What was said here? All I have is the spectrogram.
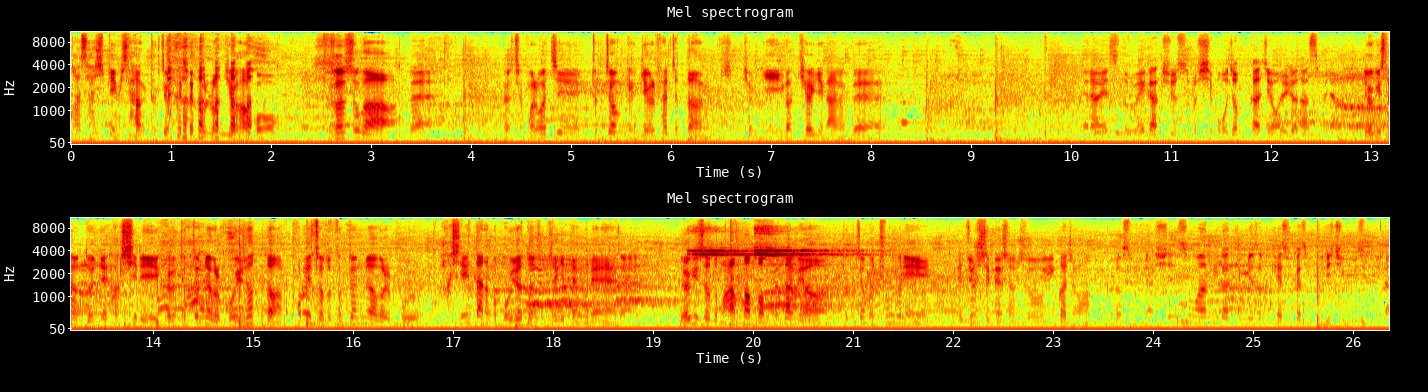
한 40점 이상 득점했던 걸로 기억하고 두 선수가 네. 정말 멋진 득점 경쟁을 펼쳤던 기- 경기가 기억이 나는데 NIS도 외곽 슛으로 15점까지 올려놨습니다. 여기서는 또 이제 확실히 그런 득점력을 보여줬던 프로에서도 득점력을 보, 확실히 있다는 걸 보여줬던 선수이기 때문에 네. 여기서도 마음만 먹는다면 득점은 충분히 해줄 수 있는 선수인 거죠. 그렇습니다. 신승환과 김민석도 계속해서 부딪히고 있습니다.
